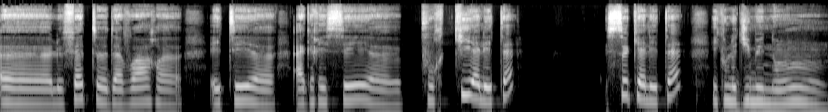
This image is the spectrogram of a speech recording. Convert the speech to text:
euh, le fait d'avoir euh, été agressée pour qui elle était, ce qu'elle était, et qu'on lui dit mais non.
